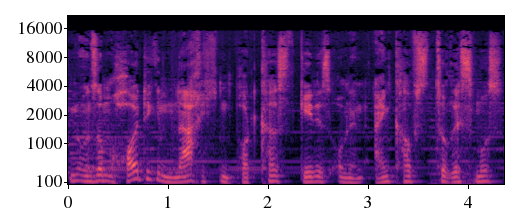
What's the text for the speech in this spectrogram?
In unserem heutigen Nachrichtenpodcast geht es um den Einkaufstourismus,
